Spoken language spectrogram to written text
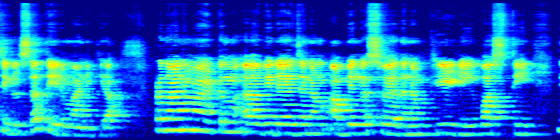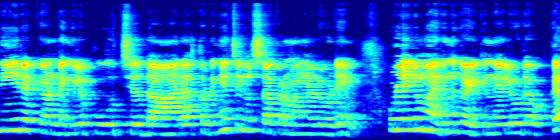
ചികിത്സ തീരുമാനിക്കുക. പ്രധാനമായിട്ടും വിരേചനം അഭ്യംഗസ്വേദനം കിഴി വസ്തി നീരൊക്കെ ഉണ്ടെങ്കിൽ പൂച്ച് ധാര തുടങ്ങിയ ചികിത്സാക്രമങ്ങളിലൂടെയും ഉള്ളിൽ മരുന്ന് കഴിക്കുന്നതിലൂടെ ഒക്കെ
